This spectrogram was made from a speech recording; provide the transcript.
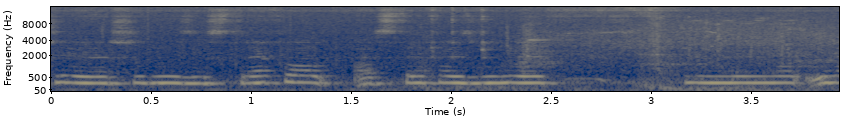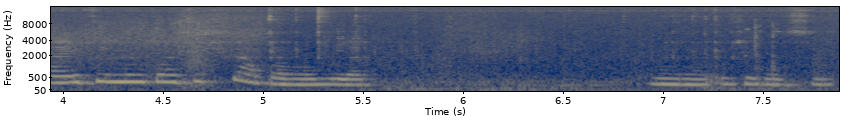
Czyli ja szedłem ze strefą, a strefa jest w ogóle na, na jak innym końcu świata w ogóle. Dobra, uciekam stąd.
